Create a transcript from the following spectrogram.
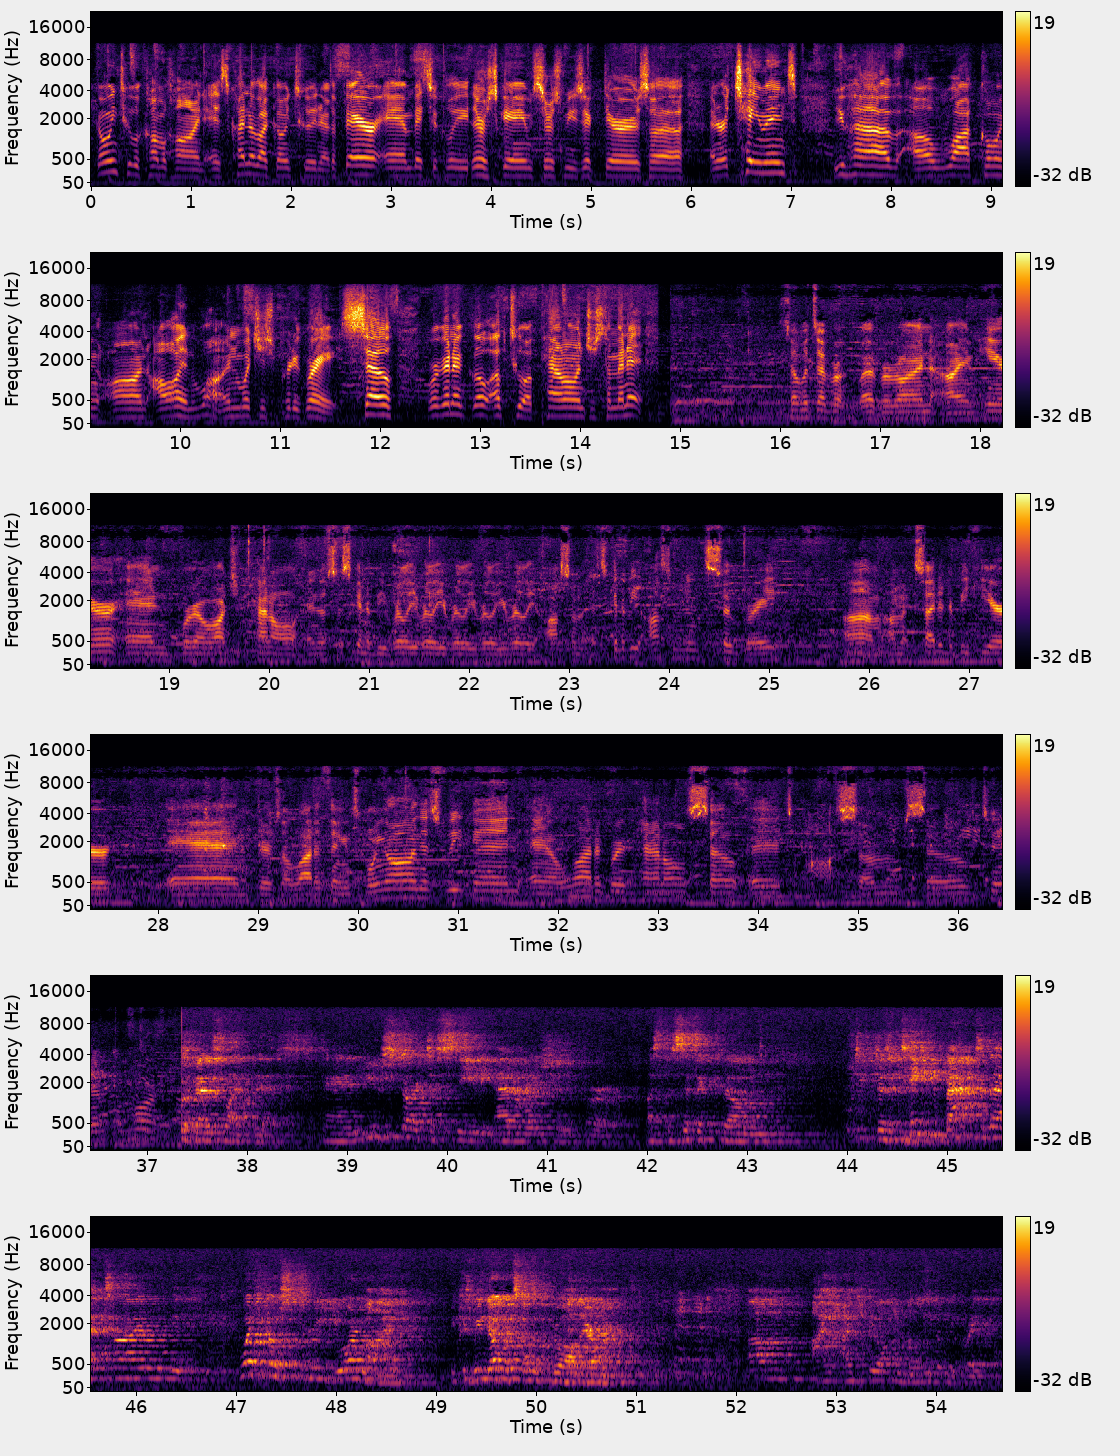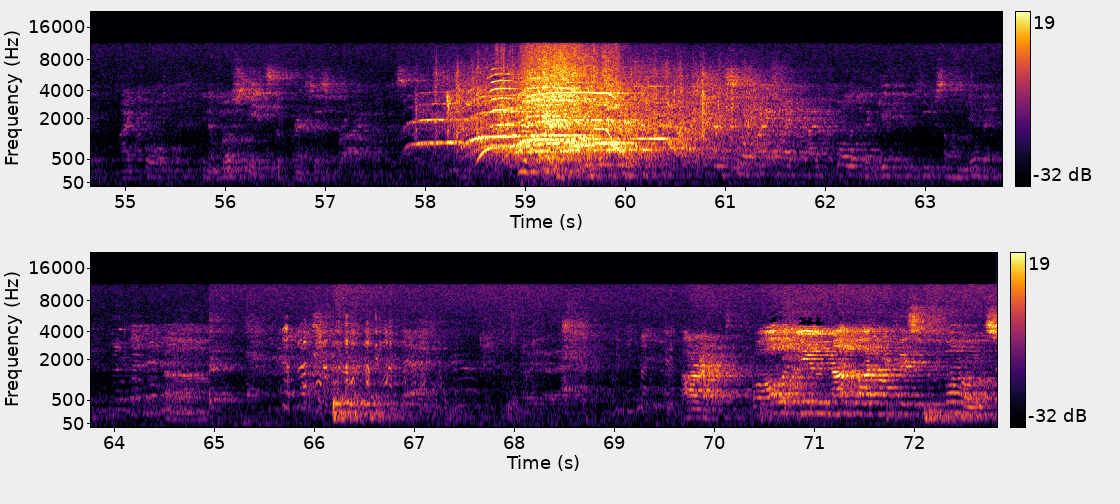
going to a Comic Con is kind of like going to an, fair, and basically there's games, there's music, there's uh, entertainment. You have a lot going on all in one, which is pretty great. So we're gonna go up to a panel in just a minute. So what's up everyone, I'm here and we're gonna watch a panel and this is gonna be really, really, really, really, really awesome. It's gonna be awesome and so great. Um, I'm excited to be here and there's a lot of things going on this weekend and a lot of great panels so it's awesome. So tune in for more. Events like this and you start to see the adoration for a specific film? Does it take you back to that time? What goes through your mind? Because we know what's going through all their minds. Um, I, I feel unbelievably grateful. I call you know mostly it's the Princess Bride and so I, I, I, call it the gift that keeps on giving. Um, all right. Well, all of you not blocking your faces with phones,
